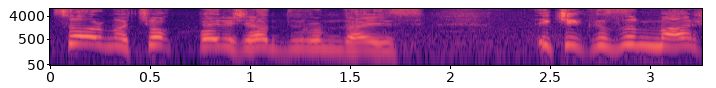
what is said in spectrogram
sorma çok perişan durumdayız. İki kızım var.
